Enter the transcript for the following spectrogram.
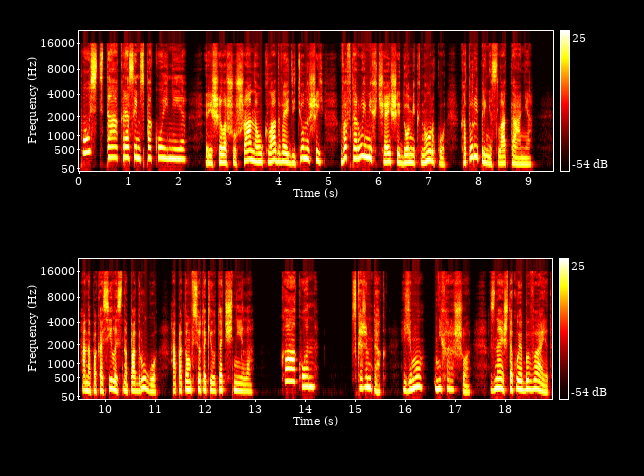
«Пусть так, раз им спокойнее», — решила Шушана, укладывая детенышей во второй мягчайший домик-норку, который принесла Таня. Она покосилась на подругу, а потом все-таки уточнила. «Как он?» «Скажем так, ему Нехорошо. Знаешь, такое бывает.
